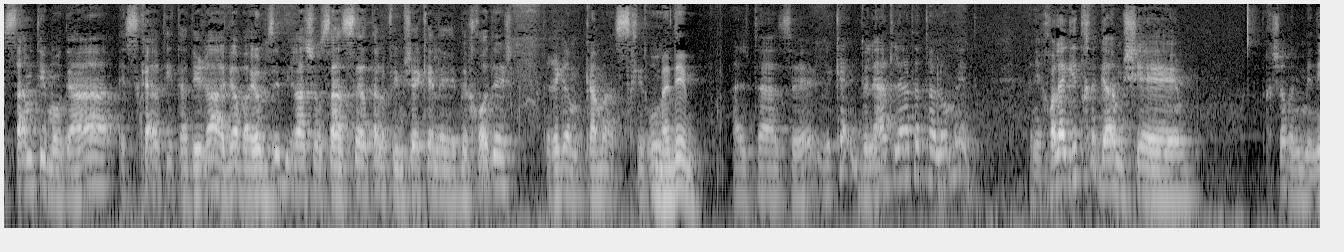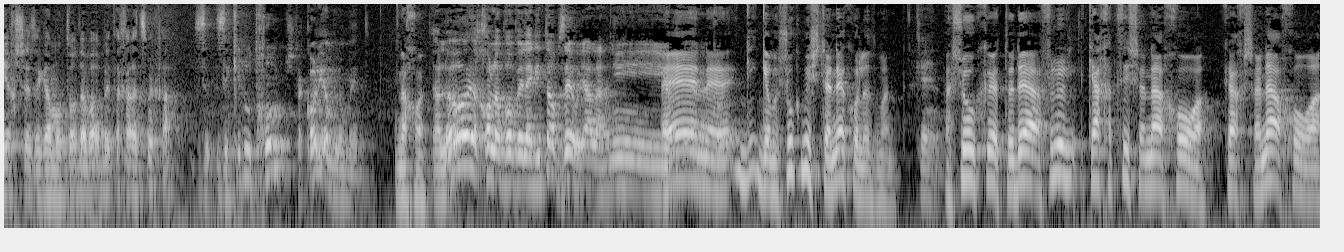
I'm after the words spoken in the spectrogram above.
שמתי מודעה, הזכרתי את הדירה, אגב, היום זו דירה שעושה עשרת אלפים שקל אה, בחודש, תראה גם כמה שכירות. מדהים. עלתה זה, וכן, ולאט לאט אתה לומד. אני יכול להגיד לך גם ש... עכשיו, אני מניח שזה גם אותו דבר בטח על עצמך. זה, זה כאילו תחום שאתה כל יום לומד. נכון. אתה לא יכול לבוא ולהגיד, טוב, זהו, יאללה, אני... אין, אה, גם השוק משתנה כל הזמן. כן. השוק, אתה יודע, אפילו קח חצי שנה אחורה, קח שנה אחורה,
